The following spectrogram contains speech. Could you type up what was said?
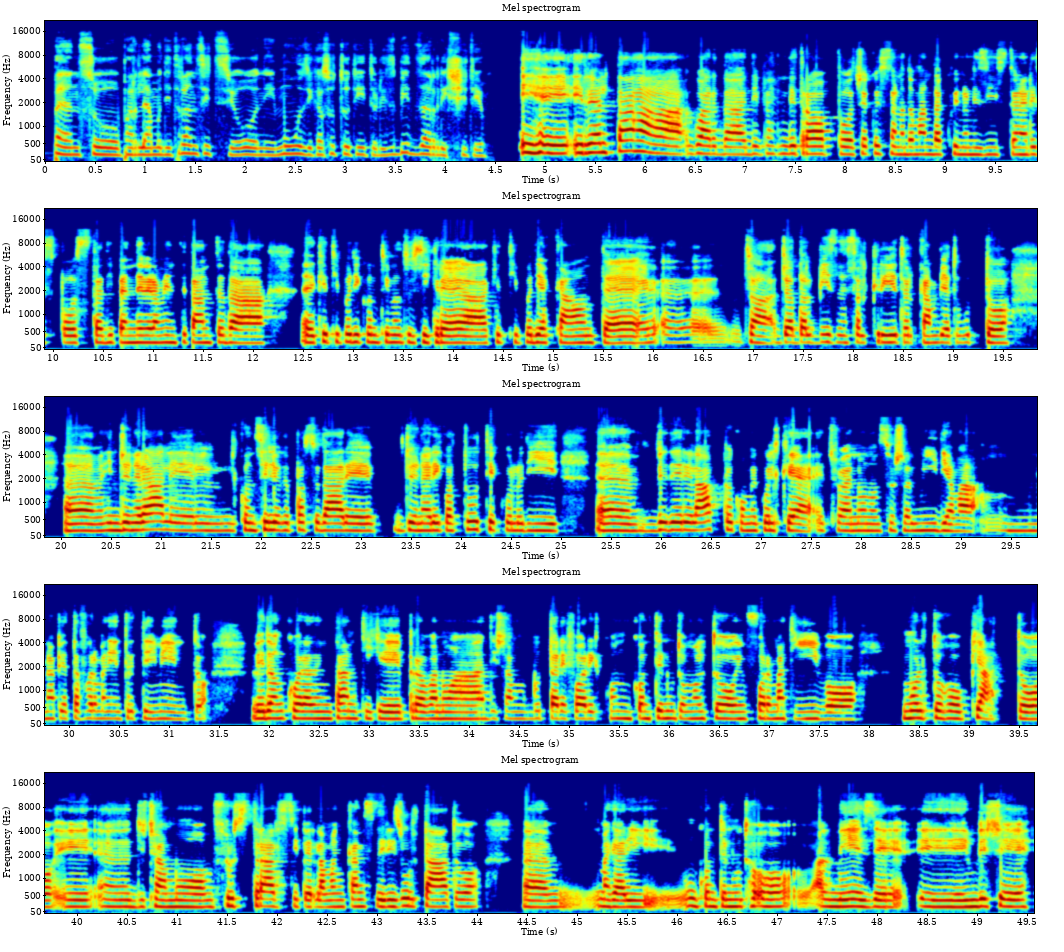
Penso parliamo di transizioni, musica, sottotitoli, sbizzarrisciti. E in realtà, guarda, dipende troppo, cioè questa è una domanda a cui non esiste una risposta, dipende veramente tanto da eh, che tipo di contenuto si crea, che tipo di account è, eh, già, già dal business al creator cambia tutto. Uh, in generale il consiglio che posso dare generico a tutti è quello di eh, vedere l'app come quel che è, cioè non un social media ma una piattaforma di intrattenimento. Vedo ancora in tanti che provano a diciamo, buttare fuori un contenuto molto informativo, molto piatto e eh, diciamo frustrarsi per la mancanza di risultato eh, magari un contenuto al mese e invece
